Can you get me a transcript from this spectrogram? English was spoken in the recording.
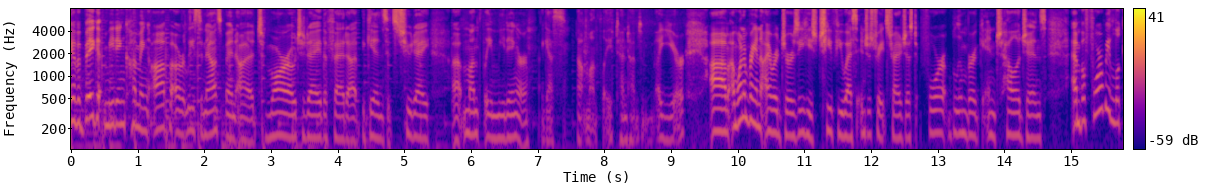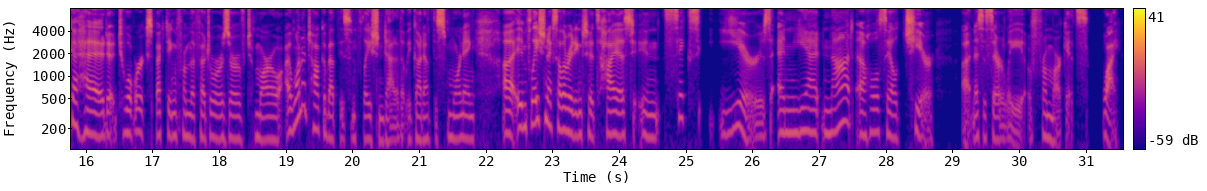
We have a big meeting coming up, or at least announcement uh, tomorrow. Today, the Fed uh, begins its two-day uh, monthly meeting, or I guess not monthly, ten times a year. Um, I want to bring in Ira Jersey. He's chief U.S. interest rate strategist for Bloomberg Intelligence. And before we look ahead to what we're expecting from the Federal Reserve tomorrow, I want to talk about this inflation data that we got out this morning. Uh, inflation accelerating to its highest in six years, and yet not a wholesale cheer uh, necessarily from markets. Why?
